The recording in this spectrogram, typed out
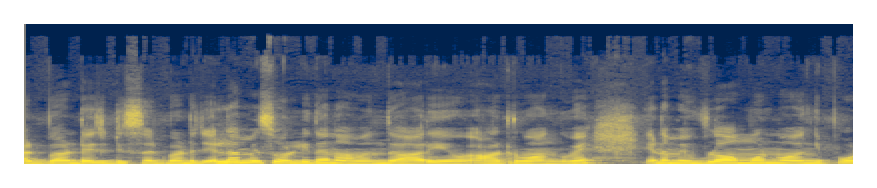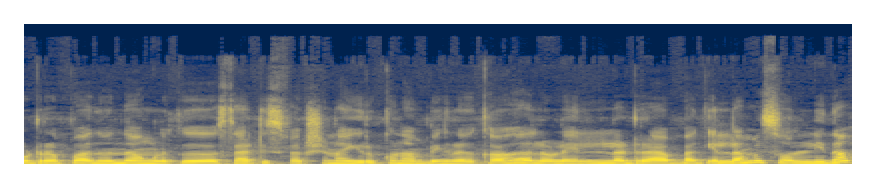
அட்வான்டேஜ் டிஸ்அட்வான்டேஜ் எல்லாமே சொல்லி தான் நான் வந்து ஆரி ஆர்ட்ரு வாங்குவேன். ஏன்னா நம்ம இவ்வளோ அமௌண்ட் வாங்கி போடுறப்ப அது வந்து அவங்களுக்கு சாட்டிஸ்ஃபேக்ஷனாக இருக்கணும் அப்படிங்கிறதுக்காக அதில் உள்ள எல்லா ட்ராபேக் எல்லாமே சொல்லி தான்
